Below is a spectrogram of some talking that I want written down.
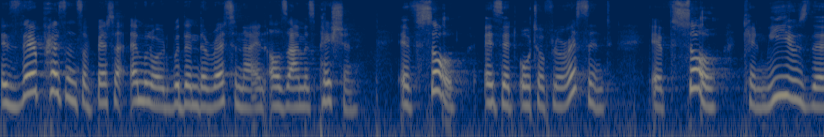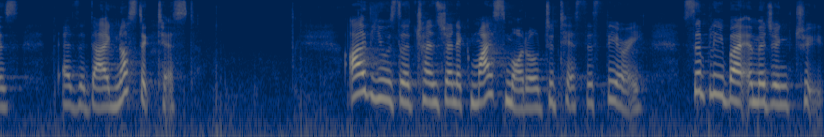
Is there presence of beta amyloid within the retina in Alzheimer's patient? If so, is it autofluorescent? If so, can we use this as a diagnostic test? I've used a transgenic mice model to test this theory, simply by imaging tre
